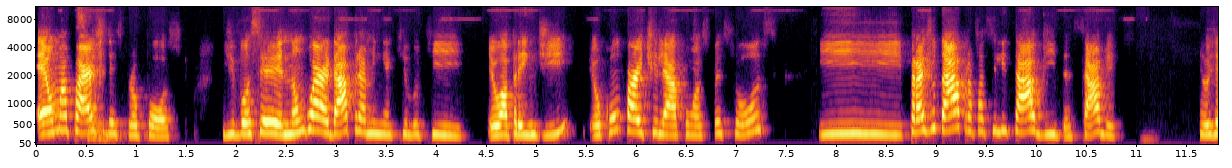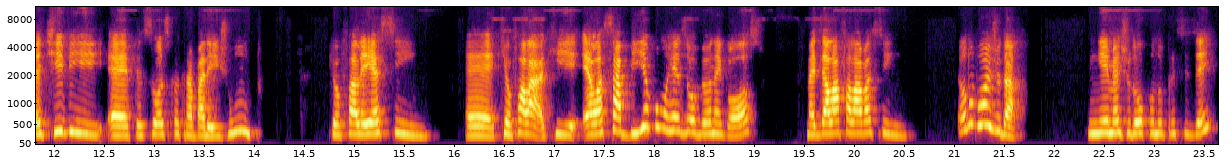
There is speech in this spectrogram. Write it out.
é uma parte Sim. desse propósito. De você não guardar para mim aquilo que eu aprendi, eu compartilhar com as pessoas e para ajudar, para facilitar a vida, sabe? Eu já tive é, pessoas que eu trabalhei junto, que eu falei assim, é, que eu falava que ela sabia como resolver o negócio, mas ela falava assim: eu não vou ajudar. Ninguém me ajudou quando eu precisei.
